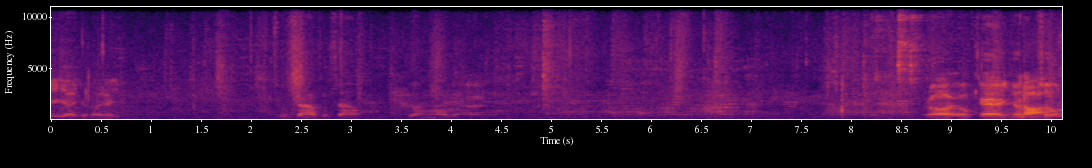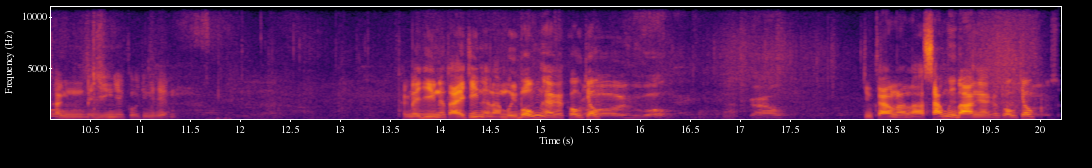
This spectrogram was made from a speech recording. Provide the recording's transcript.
Vậy giờ cho nó đi. Số 6, số 6. Cho hắn ngồi vậy. Rồi, ok, cho đọc số luôn. thân đại diện cho cô chú xem thân đại diện nó tại chiếc này là 14 nha các cô chú Rồi, 14. Cao. chiều cao nó là 63 nha các cô chú Rồi, 63 luôn.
